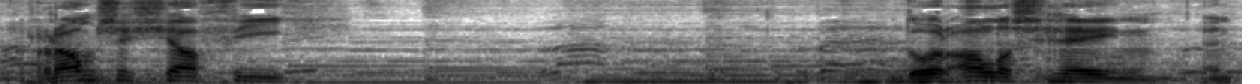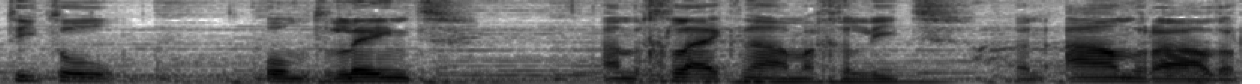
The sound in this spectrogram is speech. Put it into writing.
Ramses Shaffi, door alles heen, een titel ontleend aan de gelijknamige lied, een aanrader,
